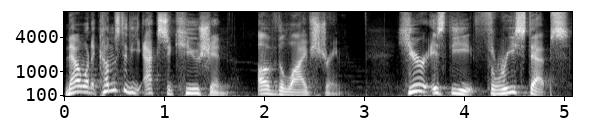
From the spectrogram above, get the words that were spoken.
Now, when it comes to the execution of the live stream, here is the three steps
